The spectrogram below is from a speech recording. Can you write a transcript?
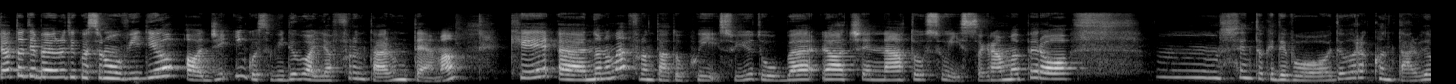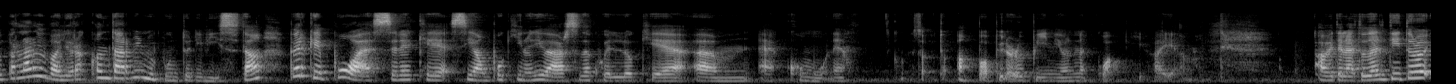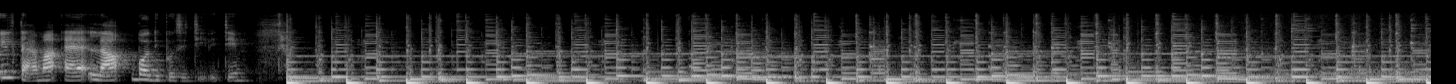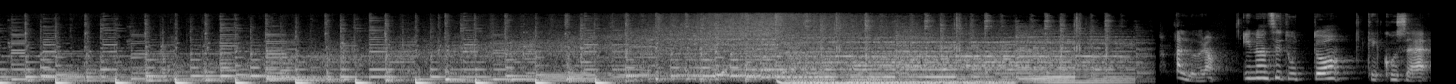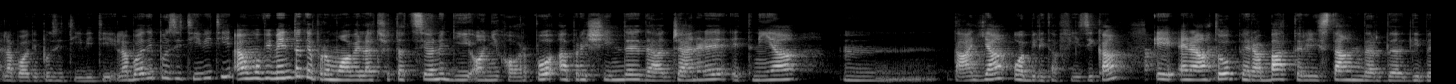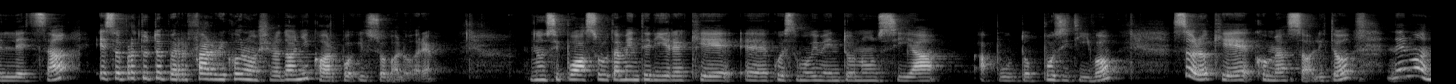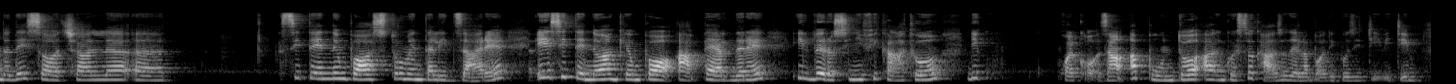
Ciao a tutti e benvenuti in questo nuovo video. Oggi in questo video voglio affrontare un tema che eh, non ho mai affrontato qui su YouTube, l'ho accennato su Instagram, però mm, sento che devo, devo raccontarvi, devo parlarvi, voglio raccontarvi il mio punto di vista, perché può essere che sia un pochino diverso da quello che um, è comune. Come al solito, unpopular opinion, qua, here I am. Avete letto dal titolo, il tema è la body positivity. Allora, innanzitutto che cos'è la body positivity? La body positivity è un movimento che promuove l'accettazione di ogni corpo a prescindere da genere, etnia, mm, taglia o abilità fisica e è nato per abbattere gli standard di bellezza e soprattutto per far riconoscere ad ogni corpo il suo valore. Non si può assolutamente dire che eh, questo movimento non sia appunto positivo, solo che come al solito nel mondo dei social eh, si tende un po' a strumentalizzare e si tende anche un po' a perdere il vero significato di qualcosa, appunto in questo caso della body positivity.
